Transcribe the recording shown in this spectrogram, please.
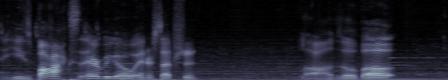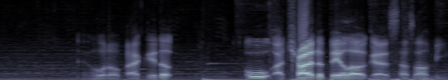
he's boxed. There we go. Interception. Lonzo Ball. Hold up, back it up. Oh, I tried to bail out, guys. That's on me.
